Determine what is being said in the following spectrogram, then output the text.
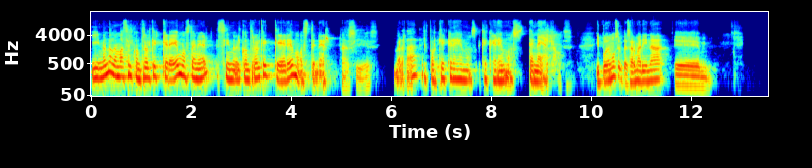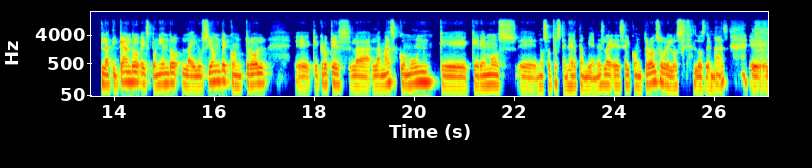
Y no nada más el control que creemos tener, sino el control que queremos tener. Así es. ¿Verdad? ¿Y por qué creemos que queremos tenerlo? Y podemos empezar, Marina, eh, platicando, exponiendo la ilusión de control, eh, que creo que es la, más común que queremos eh, nosotros tener también. Es, es el control sobre los, los demás. Eh,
